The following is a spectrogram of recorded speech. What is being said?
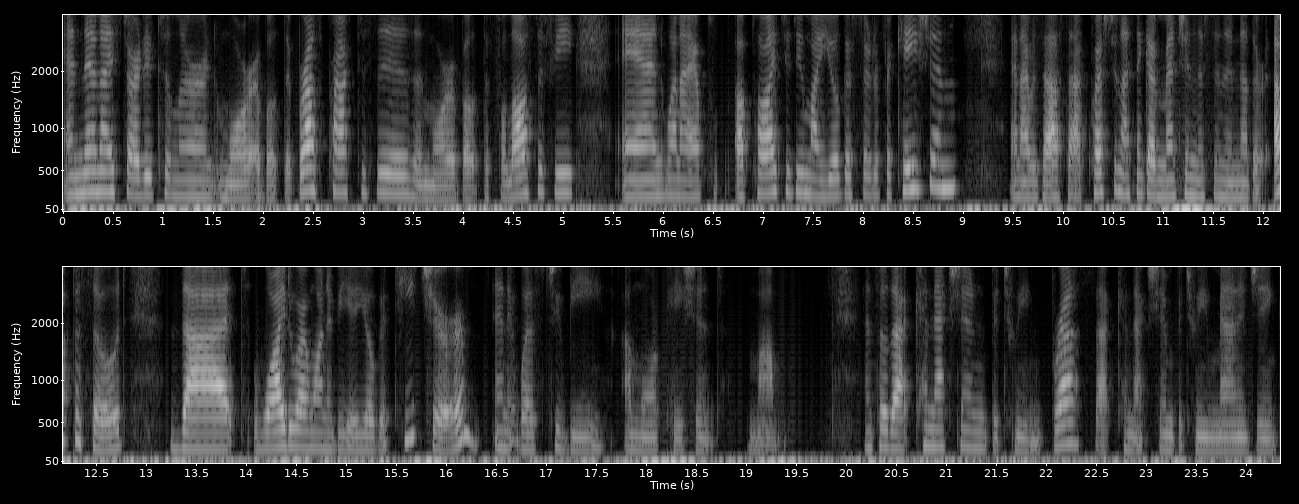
And then I started to learn more about the breath practices and more about the philosophy. And when I ap- applied to do my yoga certification, and I was asked that question, I think I mentioned this in another episode that why do I want to be a yoga teacher? And it was to be a more patient mom. And so that connection between breath, that connection between managing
